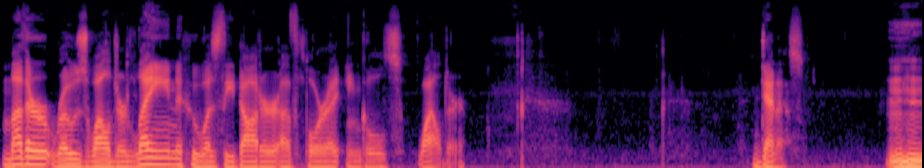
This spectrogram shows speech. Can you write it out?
mother, Rose Wilder Lane, who was the daughter of Laura Ingalls Wilder. Dennis, Mm-hmm.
